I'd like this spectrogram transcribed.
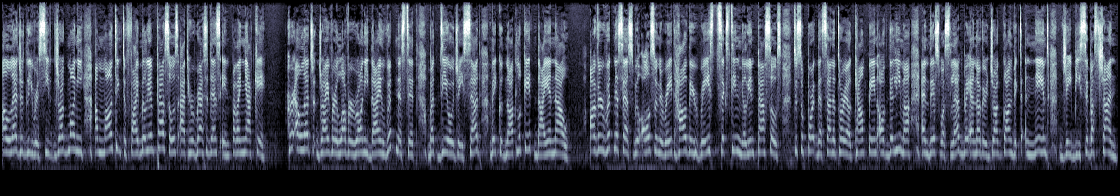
allegedly received drug money amounting to 5 million pesos at her residence in Parañaque. Her alleged driver lover Ronnie Diane witnessed it, but DOJ said they could not locate Diane now. Other witnesses will also narrate how they raised 16 million pesos to support the senatorial campaign of De Lima, and this was led by another drug convict named JB Sebastian.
